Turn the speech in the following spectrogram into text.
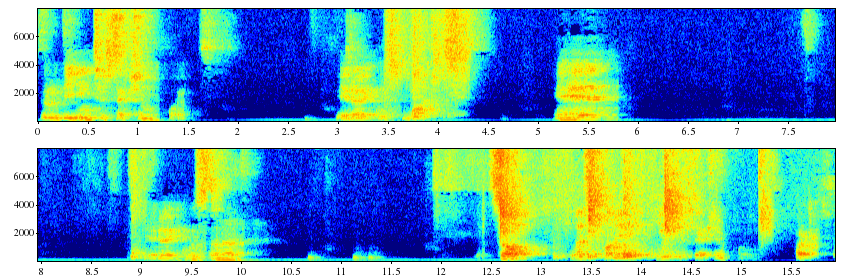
through the intersection points. Theta equals what? And theta equals another. So let's find intersection point first.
